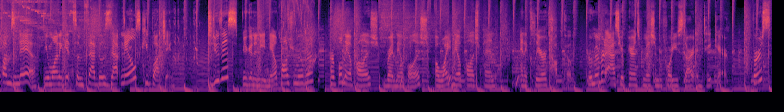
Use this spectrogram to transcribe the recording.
thumbs in the air. You want to get some fabulous Zap nails? Keep watching. To do this, you're going to need nail polish remover, purple nail polish, red nail polish, a white nail polish pen, and a clear top coat. Remember to ask your parents' permission before you start and take care. First,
